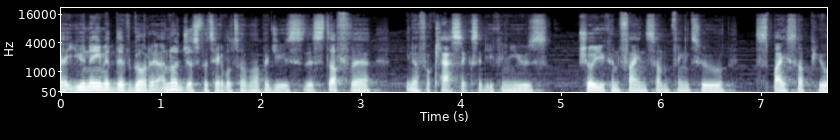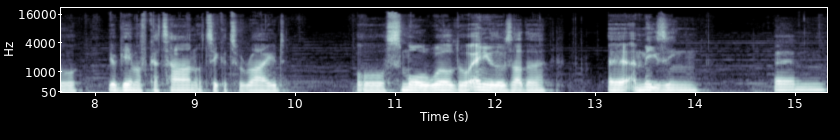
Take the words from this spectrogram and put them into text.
Uh, you name it, they've got it. And not just for tabletop RPGs. There's stuff there, you know, for classics that you can use. Sure, you can find something to spice up your your game of Catan or Ticket to Ride or Small World or any of those other uh, amazing um,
